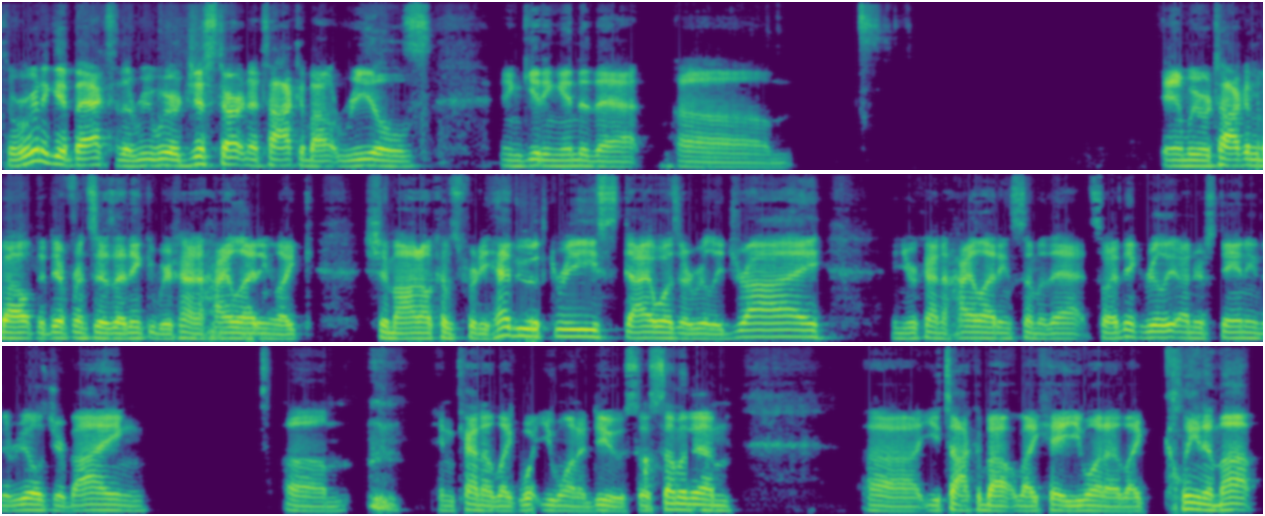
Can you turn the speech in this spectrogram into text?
So we're gonna get back to the. We were just starting to talk about reels and getting into that. Um, and we were talking about the differences. I think we were kind of highlighting like Shimano comes pretty heavy with grease, Daiwas are really dry, and you're kind of highlighting some of that. So I think really understanding the reels you're buying, um, and kind of like what you want to do. So some of them, uh, you talk about like, hey, you want to like clean them up,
